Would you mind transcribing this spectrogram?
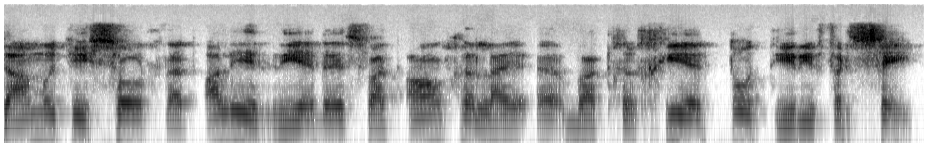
dan moet jy sorg dat al die redes wat aangelei uh, wat gegee tot hierdie verset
